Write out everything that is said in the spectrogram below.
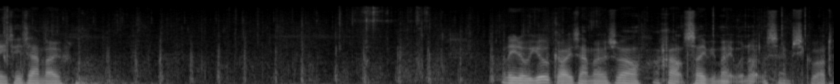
Need his ammo. I need all your guys' ammo as well. I can't save you, mate. We're not in the same squad.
